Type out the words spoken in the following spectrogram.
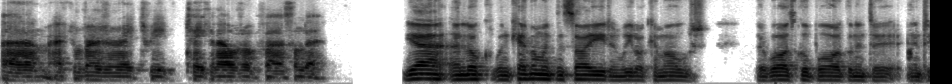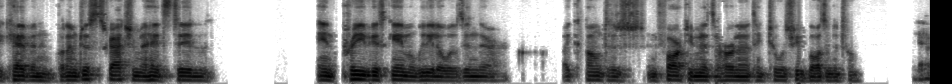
um, our conversion rate to be taken out of uh, Sunday. Yeah, and look, when Kevin went inside and Wheeler came out, there was good ball going into into Kevin, but I'm just scratching my head still. In previous game, when Wheeler was in there, I counted in 40 minutes of hurling, I think two or three balls into him. Yeah.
